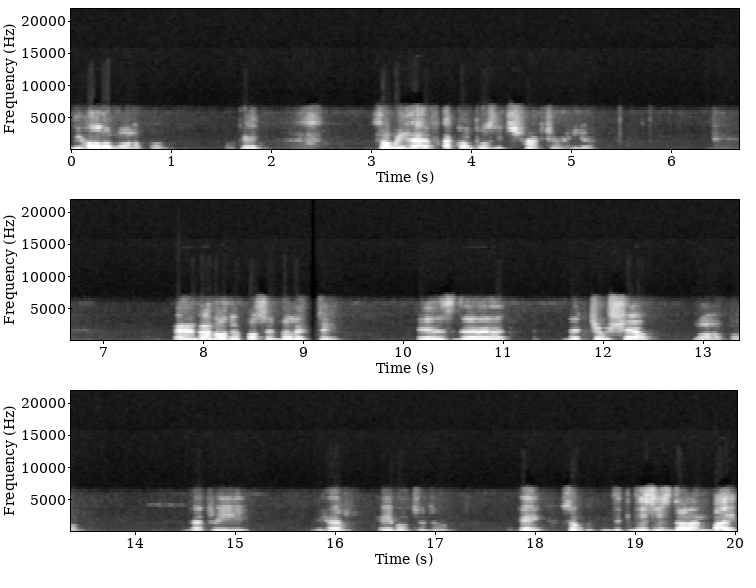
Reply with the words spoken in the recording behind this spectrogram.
the hollow monopole, okay? So we have a composite structure here. And another possibility is the, the two shell monopole that we, we have able to do. Okay, so th this is done by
